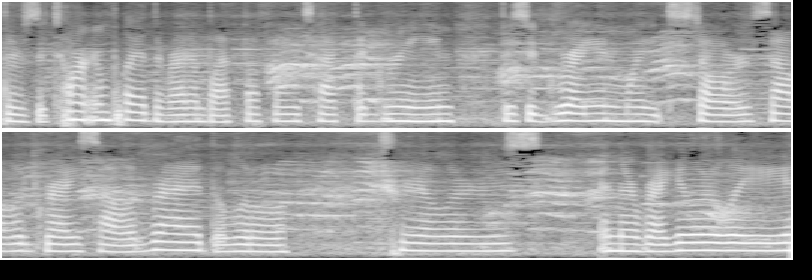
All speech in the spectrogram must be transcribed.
There's the tartan plaid, the red and black buffalo check, the green. There's a gray and white star, solid gray, solid red, the little trailers. And they're regularly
